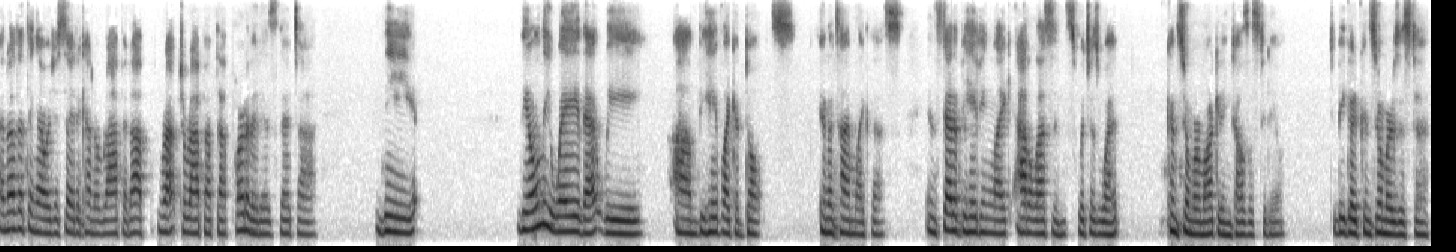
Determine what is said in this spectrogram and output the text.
another thing I would just say to kind of wrap it up, wrap, to wrap up that part of it is that uh, the the only way that we um, behave like adults in a time like this, instead of behaving like adolescents, which is what consumer marketing tells us to do, to be good consumers is to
